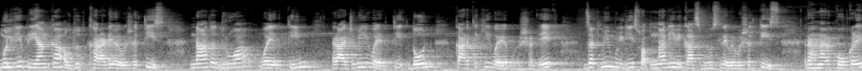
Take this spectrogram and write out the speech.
मुलगी प्रियांका अवधूत खराडे वयवर्ष तीस नाथ ध्रुवा वय तीन राजवी वय ती दोन कार्तिकी वय वर्ष एक जखमी मुलगी स्वप्नाली विकास भोसले वयवर्ष तीस राहणार कोकळे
